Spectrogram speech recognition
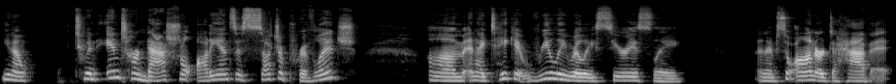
you know to an international audience is such a privilege um, and I take it really, really seriously. And I'm so honored to have it.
